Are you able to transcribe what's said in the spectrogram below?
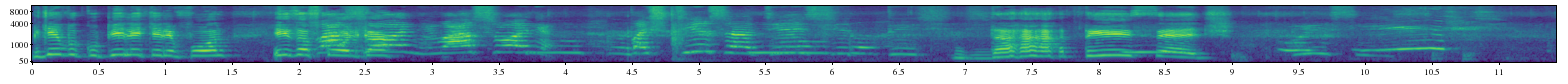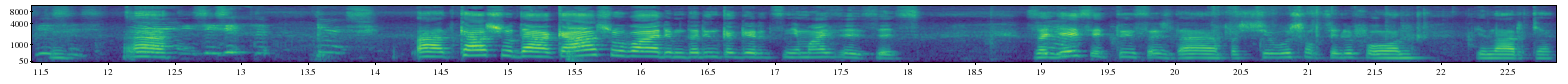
Где вы купили телефон и за сколько? Васоня, почти за 10 тысяч. Да, тысяч. Тысяч. Тысяч. а, кашу, да, кашу варим. Даринка говорит, снимайте здесь. За 10 тысяч, да, почти вышел телефон Динарки.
